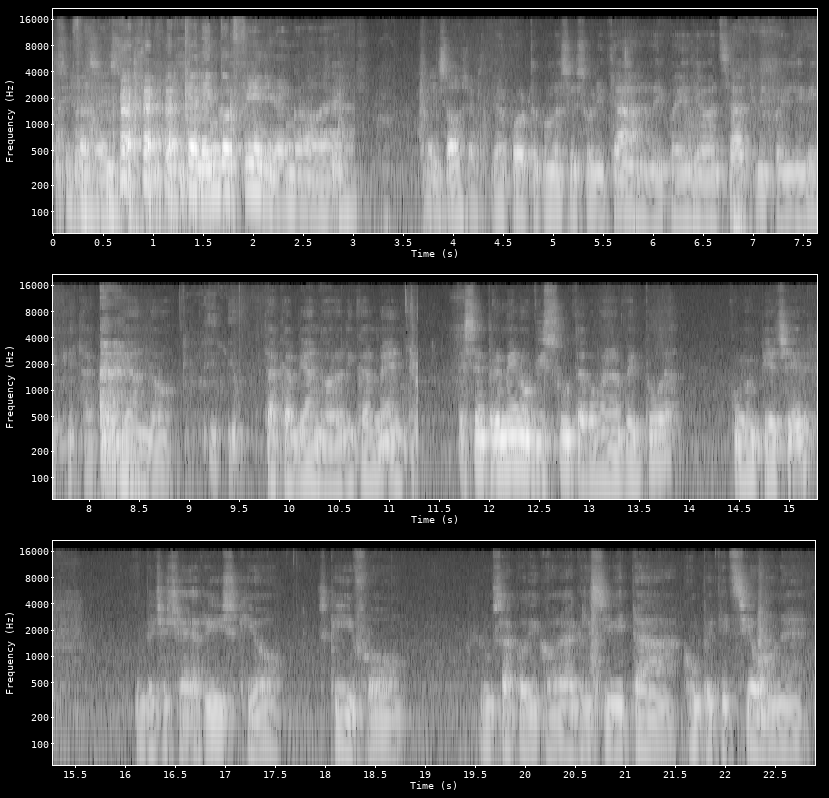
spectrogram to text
si fa sesso, cioè, perché le endorfine divengono dai, nei social. Il rapporto con la sessualità nei paesi avanzati, nei paesi ricchi, sta cambiando, sta cambiando radicalmente. È sempre meno vissuta come un'avventura, come un piacere, invece c'è rischio, schifo, un sacco di cose, aggressività, competizione,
